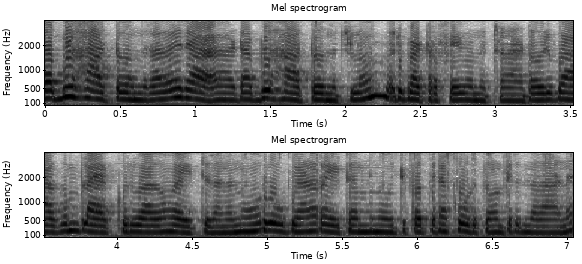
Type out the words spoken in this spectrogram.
ഡബിൾ ഹാർട്ട് വന്നിട്ട് അതായത് ഡബിൾ ഹാർട്ട് വന്നിട്ടുള്ള ഒരു ബട്ടർഫ്ലൈ വന്നിട്ടാണ് കേട്ടോ. ഒരു ഭാഗം ബ്ലാക്ക് ഒരു ഭാഗം വൈറ്റ് എന്നാണ്. നൂറ് രൂപയാണ് റേറ്റ് നമ്മൾ നൂറ്റി പത്തിനൊക്കെ കൊടുത്തുകൊണ്ടിരുന്നതാണ്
